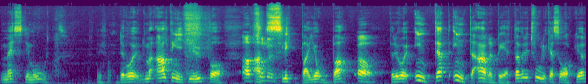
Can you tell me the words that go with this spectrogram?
mest emot. Liksom. Det var, allting gick ju ut på att slippa jobba. Ja. För det var ju inte att inte arbeta, för det är två olika saker.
